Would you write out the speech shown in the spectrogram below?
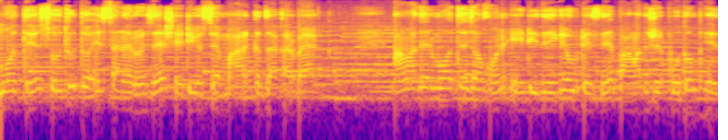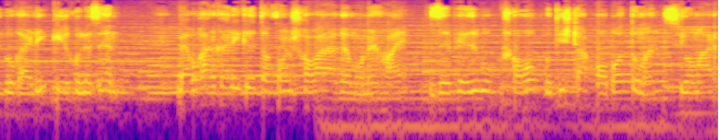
মধ্যে চতুর্থ স্থানে রয়েছে, সেটি হচ্ছে মার্ক জাকারব্যাগ আমাদের মধ্যে যখন এটি জেগে উঠেছে, বাংলাদেশের প্রথম ফেসবুক আইডি কে খুলেছেন। ব্যবহারকারীকে তখন সবার আগে মনে হয় যে ফেসবুক সহ প্রতিষ্ঠা অবর্তমান সিও মার্ক।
